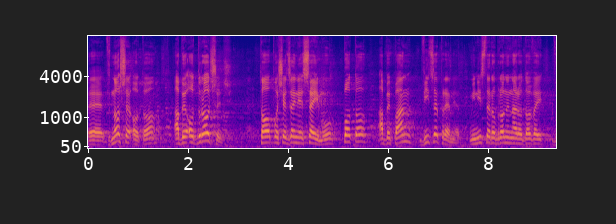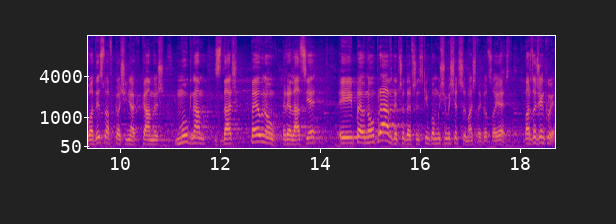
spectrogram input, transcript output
E, Wnoszę o to, aby odroczyć to posiedzenie Sejmu po to, aby pan wicepremier, minister obrony narodowej Władysław Kosiniak-Kamysz mógł nam zdać pełną relację i pełną prawdę przede wszystkim, bo musimy się trzymać tego, co jest. Bardzo dziękuję.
